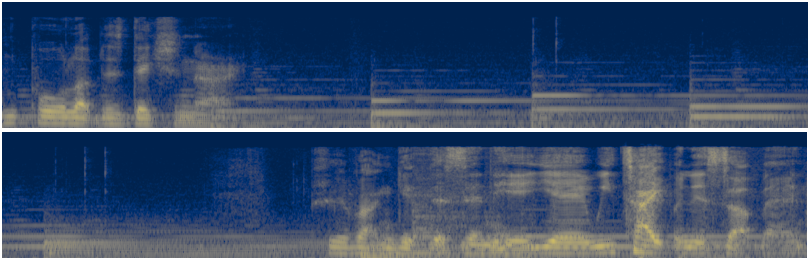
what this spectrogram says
You pull up this dictionary. See if I can get this in here. Yeah, we typing this up, man.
